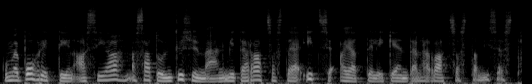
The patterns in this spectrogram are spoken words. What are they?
Kun me pohdittiin asiaa, mä satuin kysymään, mitä ratsastaja itse ajatteli kentällä ratsastamisesta.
